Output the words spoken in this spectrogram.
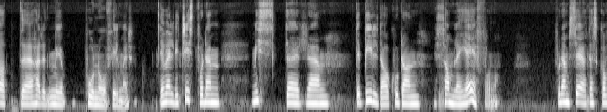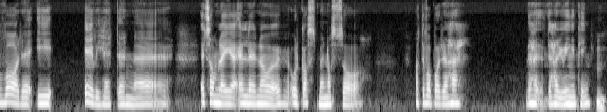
at uh, her er det mye pornofilmer. Det er veldig trist, for de mister um, det bildet av hvordan samleie er for noe. For de ser at det skal vare i evigheten, uh, et samleie, eller noe orgasmen også. At det var bare Hæ? Det, det her er jo ingenting. Mm.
